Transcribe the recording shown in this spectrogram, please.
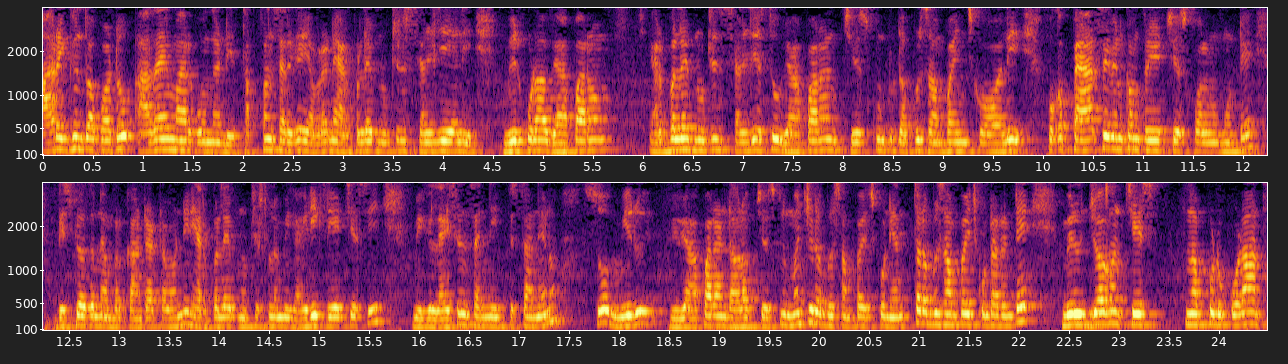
ఆరోగ్యంతో పాటు ఆదాయ మార్గం ఉందండి. తప్పనిసరిగా ఎవరైనా హెర్బల్ లైఫ్ న్యూట్రిషన్ సెల్ చేయాలి. మీరు కూడా వ్యాపారం హెర్బల్ లైఫ్ న్యూట్రిషన్ సెల్ చేస్తూ వ్యాపారం చేసుకుంటూ డబ్బులు సంపాదించుకోవాలి. ఒక ప్యాసివ్ ఇన్కమ్ క్రియేట్ చేసుకోవాలనుకుంటే డిస్ప్లే అవుతున్న నెంబర్ కాంటాక్ట్ అవ్వండి. హెర్బల్ లైఫ్ న్యూట్రిషన్లో మీకు ఐడి క్రియేట్ చేసి మీకు లైసెన్స్ అన్ని ఇప్పిస్తాను నేను. సో మీరు మీ వ్యాపారాన్ని డెవలప్ చేసుకుని మంచి డబ్బులు సంపాదించుకోండి. ఎంత డబ్బులు సంపాదించుకుంటారంటే మీరు ఉద్యోగం చేసి చేస్తున్నప్పుడు కూడా అంత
